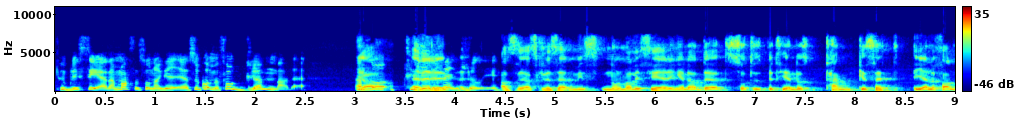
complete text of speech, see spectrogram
publicera massa sådana grejer så kommer folk glömma det. Alltså, ja, eller eventually. Alltså jag skulle säga att normaliseringen av det sortens beteende och tankesätt i alla fall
